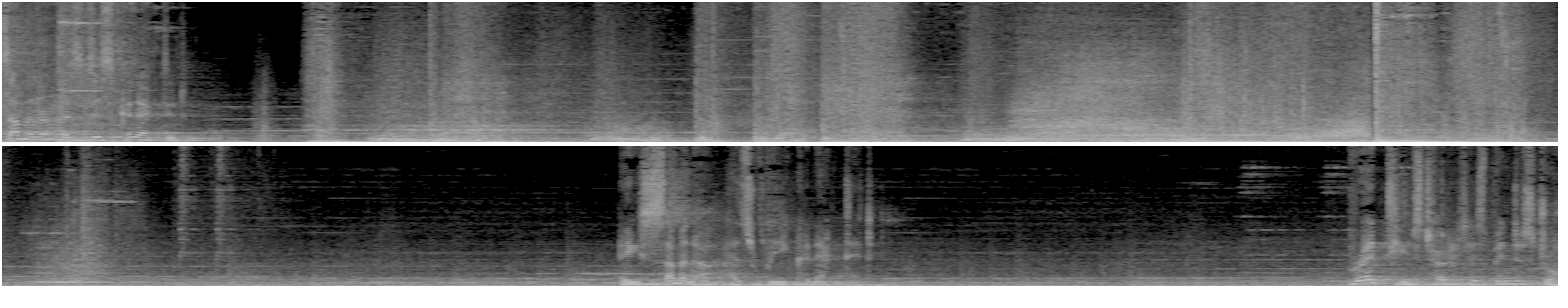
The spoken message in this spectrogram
Summoner has disconnected. A summoner has reconnected. Red Team's turret has been destroyed.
